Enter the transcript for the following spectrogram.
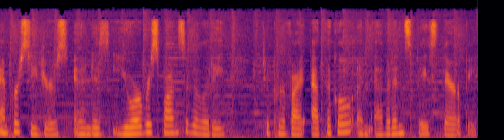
and procedures, and it is your responsibility to provide ethical and evidence based therapy.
